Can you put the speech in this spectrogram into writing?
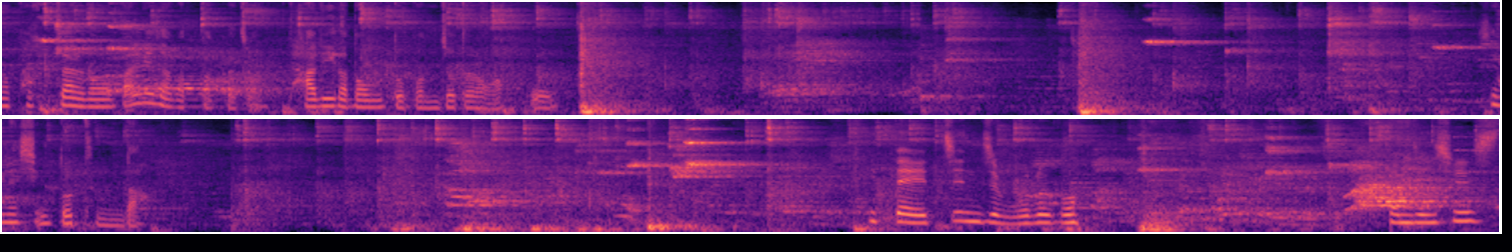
이거 박자를 너무 빨리 잡았다, 그죠? 다리가 너무 또 먼저 들어갔고. 스매싱 또 든다. 이때 엣지인지 모르고 완전 실수.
